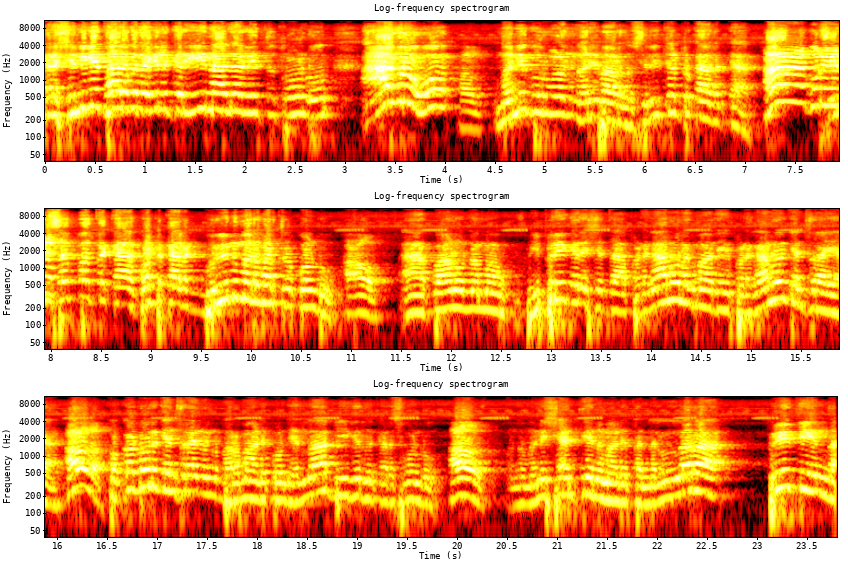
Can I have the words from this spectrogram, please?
ಕರೆ ಸಿಂದಗಿ ತಾಲೂಕದಾಗ ಇಲ್ಲ ಕರೆ ಈ ನಾಡಿನಾಗ ಐತಿ ತಗೊಂಡು ಆದ್ರೂ ಮನಿ ಗುರುಗಳನ್ನು ಮರಿಬಾರದು. ಶ್ರೀಕಟ್ಟು ಕಾಲಕ್ಕ. ಗುರುವಿನ ಸಂಪತ್ತ ಕೊಟ್ಟ ಕಾಲಕ್ಕೆ ಗುರುವಿನ ಮರಬಾರ್ದು ತಿಳ್ಕೊಂಡು. ಹೌದು. ಆ ಪಾಲು ನಮ್ಮ ವಿಪರೀಕರಿಸಿದ್ದ ಪಡಗಾನು ನಗಮಾದೇವಿ ಪಡಗಾನು ಕೆಂಚರಾಯ. ಹೌದು. ಕೊಕ್ಕಟೂರು ಕೆಂಚರಾಯನನ್ನು ಬರಮಾಡಿಕೊಂಡು ಎಲ್ಲಾ ಬೀಗರನ್ನು ಕರೆಸಿಕೊಂಡು ಹೌದು. ಒಂದು ಮನುಷ್ಯಾಂತಿಯನ್ನು ಮಾಡಿ ತನ್ನೆಲ್ಲರ ಪ್ರೀತಿಯಿಂದ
